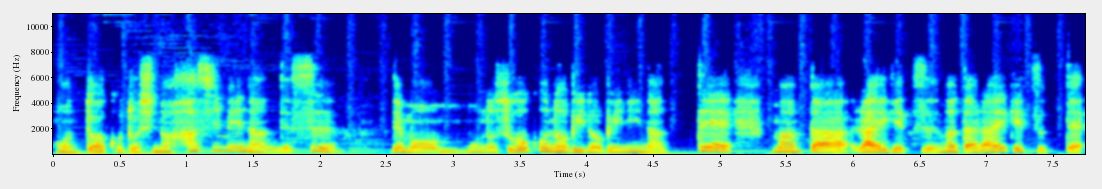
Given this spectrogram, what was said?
本当は今年の初めなんです。でも、ものすごく伸び伸びになって、また来月、また来月って、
